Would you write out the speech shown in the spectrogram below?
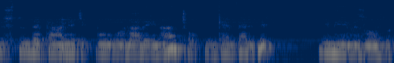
üstünde tanecik bulgurlarıyla çok mükemmel bir yemeğimiz oldu.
